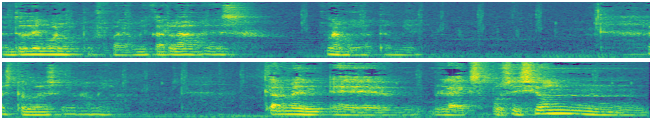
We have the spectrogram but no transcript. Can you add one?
Entonces, bueno, pues para mí Carla es una amiga también. Es todo eso y una amiga. Carmen, eh, la exposición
